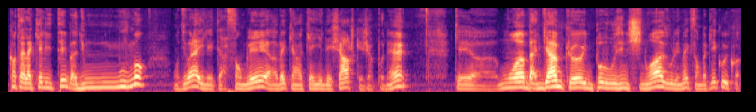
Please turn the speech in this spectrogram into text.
quant à la qualité bah, du mouvement. On dit voilà, il a été assemblé avec un cahier des charges qui est japonais, qui est euh, moins bas de gamme qu'une pauvre usine chinoise où les mecs s'en battent les couilles, quoi.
